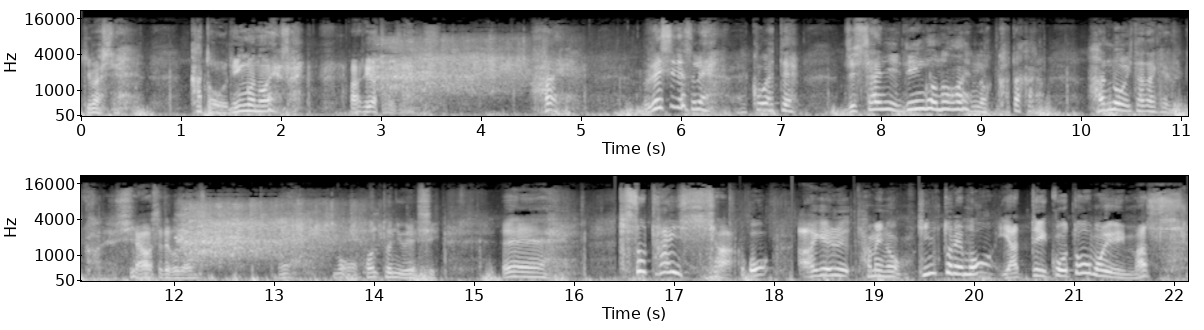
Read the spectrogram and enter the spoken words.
きまして、加藤リンゴ農園さん、ありがとうございます。はい。嬉しいですね。こうやって実際にリンゴ農園の方から反応いただける。幸せでございます。ね、もう本当に嬉しい。えー、基礎代謝を上げるための筋トレもやっていこうと思います。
